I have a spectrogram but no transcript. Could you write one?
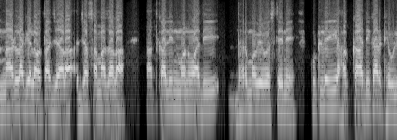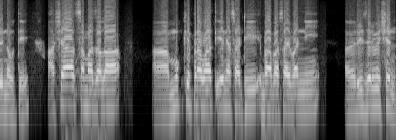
नाडला गेला होता ज्याला ज्या समाजाला तत्कालीन मनवादी धर्मव्यवस्थेने कुठलेही हक्क अधिकार ठेवले नव्हते अशा समाजाला मुख्य प्रवाहात येण्यासाठी बाबासाहेबांनी रिझर्वेशन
